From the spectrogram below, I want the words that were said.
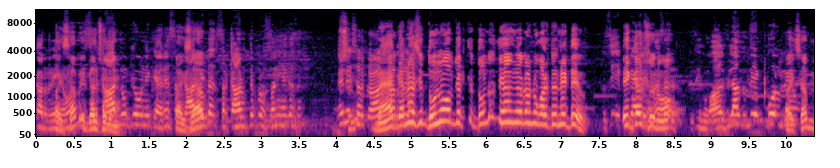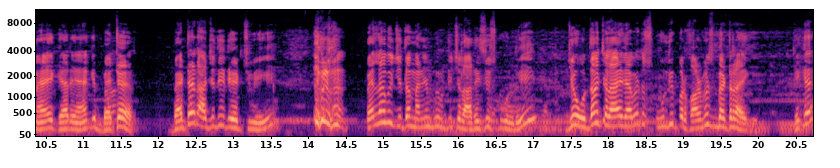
ਕਰ ਰਹੇ ਭਾਈ ਹੋ ਸਰਕਾਰ। ਨੂੰ ਕਿਉਂ ਨਹੀਂ ਕਹਿ ਰਹੇ? ਭਾਈ ਸਰਕਾਰ ਸਰਕਾਰ ਉੱਤੇ ਭਰੋਸਾ ਨਹੀਂ ਹੈਗਾ ਸਰ? ਨਹੀਂ ਨਹੀਂ ਸਰਕਾਰ ਮੈਂ ਕਹਿੰਦਾ ਅਸੀਂ ਦੋਨੋਂ ਆਬਜੈਕਟ ਦੋਨੋਂ ਦੇਵਾਂਗੇ ਉਹਨਾਂ ਨੂੰ ਆਲਟਰਨੇਟਿਵ ਇੱਕ ਗੱਲ ਸੁਣੋ। ਤੁਸੀਂ ਹਾਲ ਫਿਲਹਾਲ ਤੁਸੀਂ ਇੱਕ ਬੋਲ ਰਹੇ ਭਾਈ ਹੋ। ਸਾਹਿਬ ਮੈਂ ਇਹ ਕਹਿ ਰਿਹਾ ਕਿ ਬੈਟਰ ਬੈਟਰ ਅੱਜ ਦੀ ਡੇਟ 'ਚ ਵੀ ਪਹਿਲਾਂ ਵੀ ਜਿੱਦਾਂ ਮੈਨੇਜਮੈਂਟ ਕਮੇਟੀ ਚਲਾ ਰਹੀ ਸੀ ਸਕੂਲ ਦੀ ਜੇ ਉਦਾਂ ਚਲਾਇਆ ਜਾਵੇ ਤਾਂ ਸਕੂਲ ਦੀ ਪਰਫਾਰਮੈਂਸ ਬੈਟਰ ਆਏਗੀ ਠੀਕ ਹੈ?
